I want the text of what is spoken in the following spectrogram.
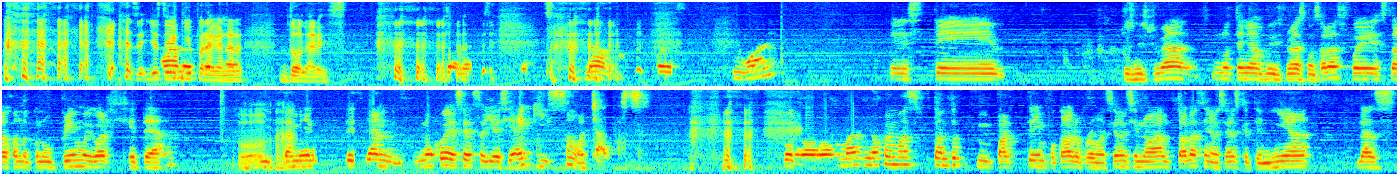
Sí, Yo estoy aquí para ganar dólares. No, pues igual. Este. Pues mis primeras. No tenía mis primeras consolas. Fue. Estaba jugando con un primo, igual GTA. Oh, y ajá. también decían, no juegues eso. Yo decía, X, somos chavos. Pero más, no fue más tanto en parte enfocado a la programación, sino a todas las animaciones que tenía, las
